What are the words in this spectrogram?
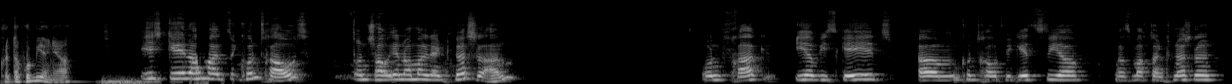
Könnt ihr probieren, ja. ich gehe nochmal zu Kuntraut und schaue ihr nochmal den Knöchel an und frag ihr, wie es geht. Ähm, Kuntraut, wie geht's dir? Was macht dein Knöchel?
